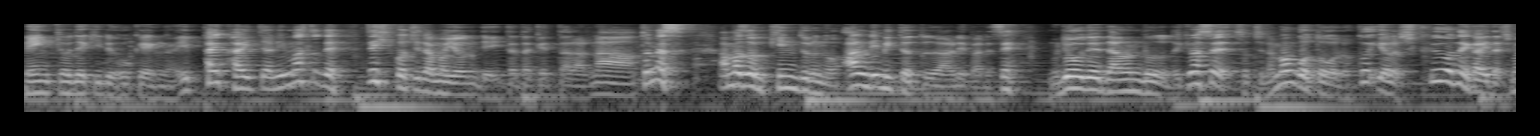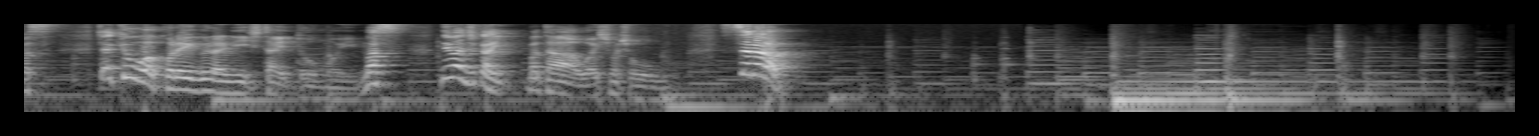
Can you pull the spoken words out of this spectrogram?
勉強できる保険がいっぱい書いてありますので、ぜひこちらも読んでいただけたらなと思います。Amazon Kindle の Unlimited であればですね、無料でダウンロードできますので、そちらもご登録よろしくお願いいたします。じゃあ今日はこれぐらいにしたいと思います。では次回またお会いしましょう。さよなら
